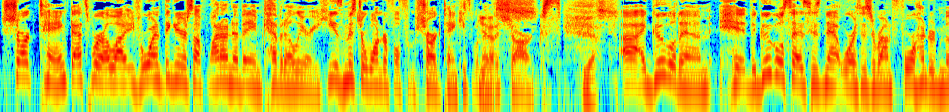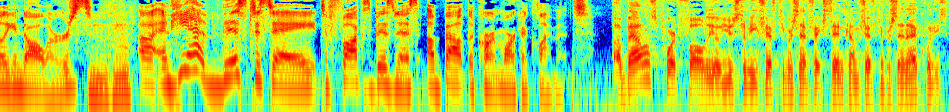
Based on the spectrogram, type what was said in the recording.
Shark Tank. That's where a lot. Of, if you're thinking to yourself, "Why don't I know the name Kevin O'Leary?" He is Mr. Wonderful from Shark Tank. He's one of the sharks. Yes. Uh, I googled him. Hi- The Google says his net worth is around four hundred million dollars, Mm-hmm. uh, and he had this to say to Fox Business about the current market climate. A balanced portfolio used to be 50% fixed income, 50% equities.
